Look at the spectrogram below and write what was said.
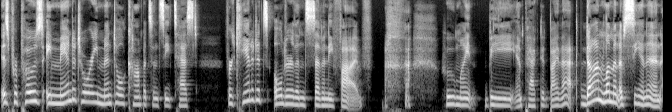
is proposed a mandatory mental competency test for candidates older than 75. Who might be impacted by that? Don Lemon of CNN.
